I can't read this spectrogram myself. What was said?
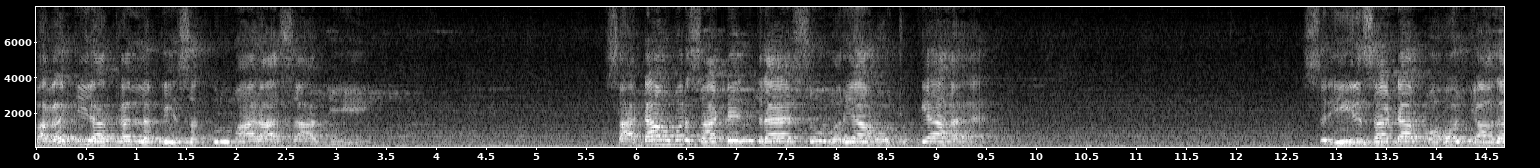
ਭਗਤ ਜੀ ਆਖਣ ਲੱਗੇ ਸਤਿਗੁਰੂ ਮਹਾਰਾਜ ਸਾਹਿਬ ਜੀ ਸਾਡਾ ਉਮਰ ਸਾਢੇ 300 ਵਰਿਆ ਹੋ ਚੁੱਕਿਆ ਹੈ ਸਰੀਰ ਸਾਡਾ ਬਹੁਤ ਜ਼ਿਆਦਾ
